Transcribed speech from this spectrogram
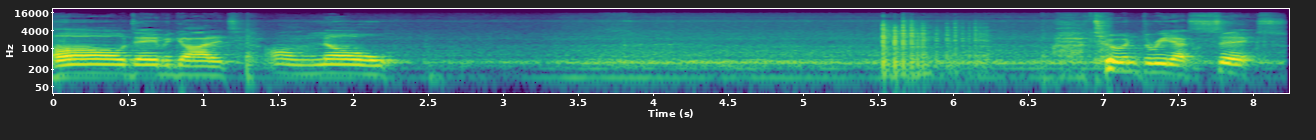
Oh, David got it. Oh, no. Two and three, that's six.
